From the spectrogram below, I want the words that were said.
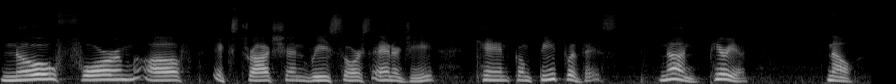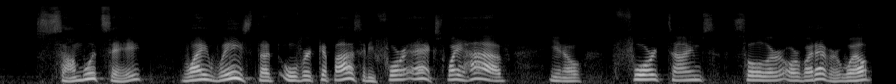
No form of extraction, resource, energy can compete with this. None, period. Now, some would say, why waste that overcapacity, 4x? Why have, you know, four times solar or whatever? Well,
